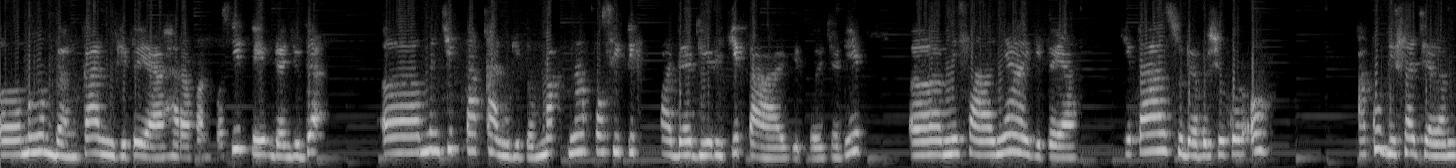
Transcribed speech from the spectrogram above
uh, mengembangkan gitu ya harapan positif dan juga uh, menciptakan gitu makna positif pada diri kita gitu. Jadi uh, misalnya gitu ya kita sudah bersyukur oh aku bisa jalan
